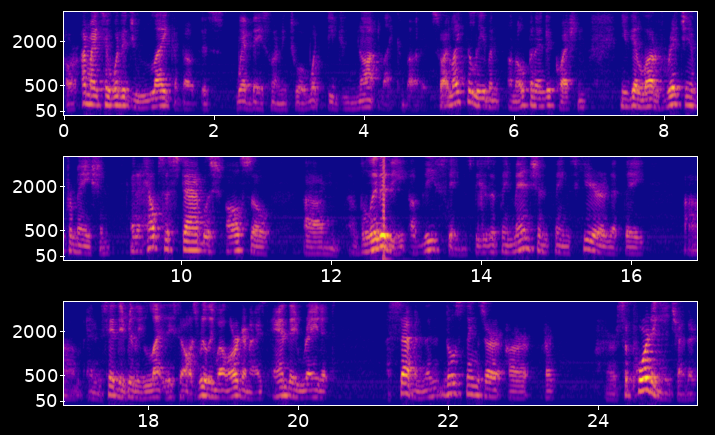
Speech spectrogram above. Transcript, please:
Or I might say, what did you like about this web-based learning tool? What did you not like about it? So I like to leave an, an open-ended question. You get a lot of rich information, and it helps establish also um, validity of these statements because if they mention things here that they um, and say they really like, they say, oh, it's really well organized, and they rate it a seven, then those things are, are are supporting each other.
